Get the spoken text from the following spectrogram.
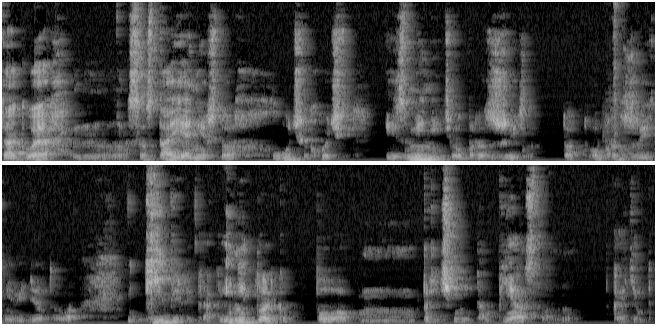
такое состояние, что лучше хочет изменить образ жизни тот образ жизни ведет его к гибели, как, и не только по причине там, пьянства, ну, каким-то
